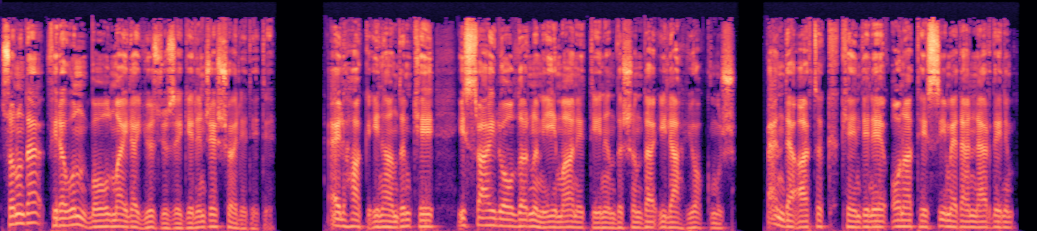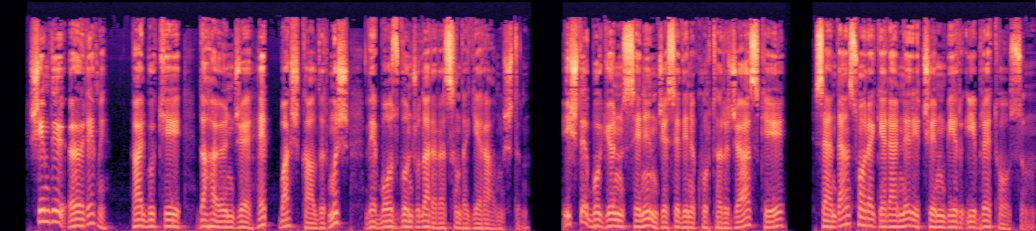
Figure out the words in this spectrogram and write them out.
Sonunda Firavun boğulmayla yüz yüze gelince şöyle dedi. El-Hak inandım ki İsrailoğullarının iman ettiğinin dışında ilah yokmuş. Ben de artık kendini ona teslim edenlerdenim. Şimdi öyle mi? Halbuki daha önce hep baş kaldırmış ve bozguncular arasında yer almıştın. İşte bugün senin cesedini kurtaracağız ki, senden sonra gelenler için bir ibret olsun.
